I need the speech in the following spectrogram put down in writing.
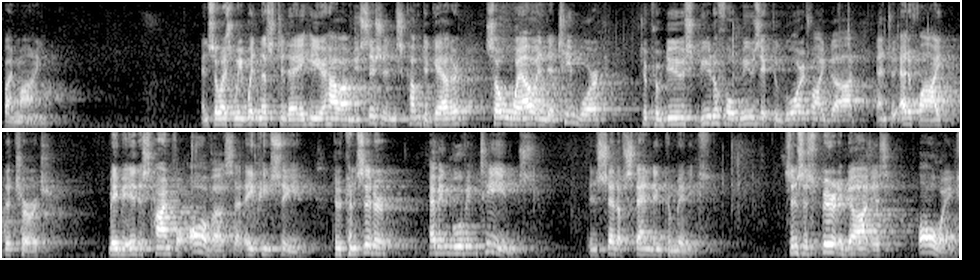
by mine. And so, as we witness today, here, how our musicians come together so well in their teamwork to produce beautiful music to glorify God and to edify the church, maybe it is time for all of us at APC to consider having moving teams instead of standing committees. Since the Spirit of God is always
